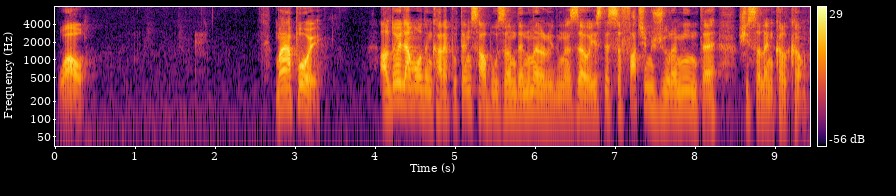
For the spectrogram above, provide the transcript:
Wow! Mai apoi, al doilea mod în care putem să abuzăm de numele lui Dumnezeu este să facem jurăminte și să le încălcăm.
